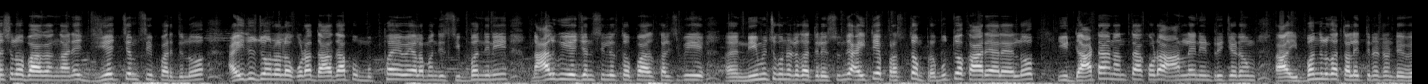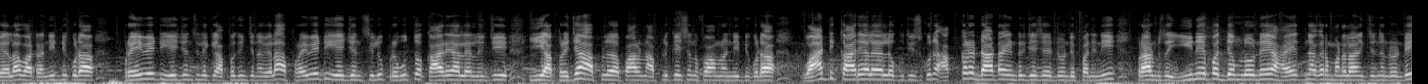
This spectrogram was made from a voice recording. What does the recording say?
దశలో భాగంగానే జిహెచ్ఎంసీ పరిధిలో ఐదు జోన్లలో కూడా దాదాపు ముప్పై వేల మంది సిబ్బందిని నాలుగు ఏజెన్సీలతో కలిసి నియమించుకున్నట్లుగా తెలుస్తుంది. అయితే ప్రస్తుతం ప్రభుత్వ కార్యాలయాల్లో ఈ డాటానంతా కూడా ఆన్లైన్ ఎంట్రీ చేయడం ఇబ్బందులుగా తలెత్తినటువంటి వేళ వాటన్నిటిని కూడా ప్రైవేట్ ఏజెన్సీలకి అప్పగించిన వేళ ఆ ప్రైవేట్ ఏజెన్సీలు ప్రభుత్వ కార్యాలయాల నుంచి ఈ ప్రజా అప్ల పాలన అప్లికేషన్ ఫామ్లన్నింటినీ కూడా వాటి కార్యాలయాల్లోకి తీసుకుని అక్కడ డాటా ఎంట్రీ చేసేటువంటి పనిని ప్రారంభిస్తారు. ఈ నేపథ్యంలోనే హయత్ నగర్ మండలానికి చెందినటువంటి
